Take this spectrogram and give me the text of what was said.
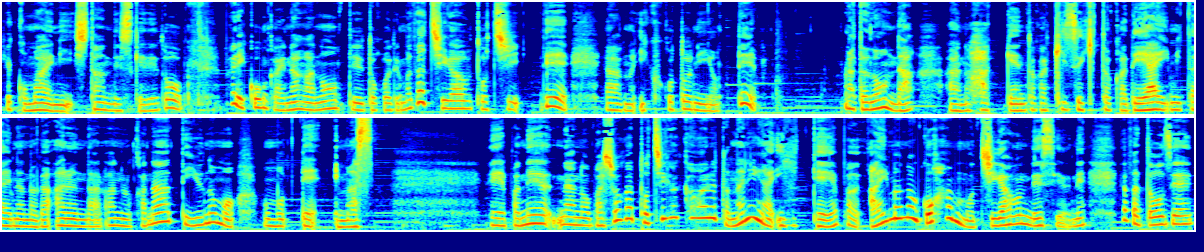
結構前にしたんですけれどやっぱり今回長野っていうところでまた違う土地であの行くことによってまたどんなあの発見とか気づきとか出会いみたいなのがあるんだあるのかなっていうのも思っています。やっぱねあの場所が土地が変わると何がいいってやっぱ合間のご飯も違うんですよね。やっぱ当然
